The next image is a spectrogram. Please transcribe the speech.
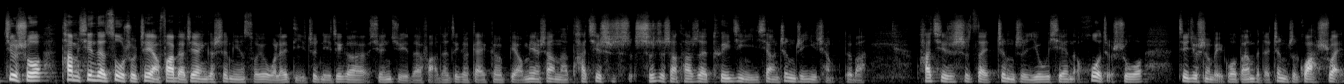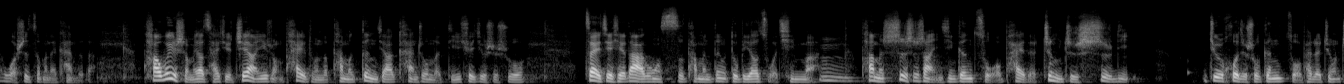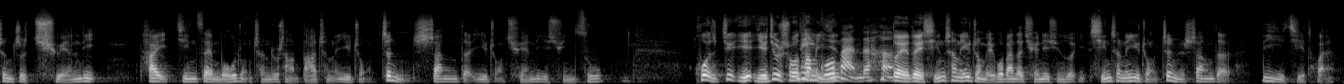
就是说，他们现在做出这样发表这样一个声明，所以我来抵制你这个选举的法的这个改革。表面上呢，它其实是实质上它是在推进一项政治议程，对吧？它其实是在政治优先的，或者说这就是美国版本的政治挂帅，我是这么来看的的。他为什么要采取这样一种态度呢？他们更加看重的，的确就是说，在这些大公司，他们都都比较左倾嘛，嗯，他们事实上已经跟左派的政治势力，就或者说跟左派的这种政治权力。他已经在某种程度上达成了一种政商的一种权力寻租，或者就也也就是说，他们已经对对形成了一种美国版的权力寻租，形成了一种政商的利益集团。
